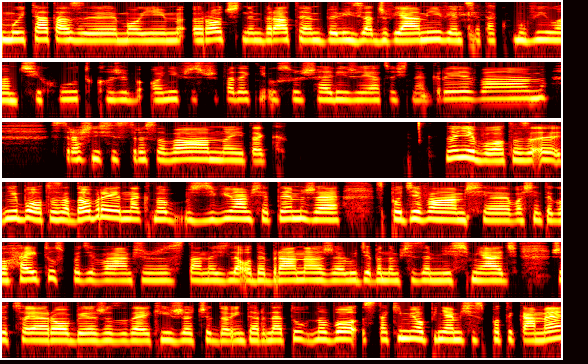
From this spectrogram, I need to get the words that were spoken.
mój tata z moim rocznym bratem byli za drzwiami, więc ja tak mówiłam cichutko, żeby oni przez przypadek nie usłyszeli, że ja coś nagrywam. Strasznie się stresowałam, no i tak no nie było, to, nie było to za dobre, jednak no, zdziwiłam się tym, że spodziewałam się właśnie tego hejtu, spodziewałam się, że zostanę źle odebrana, że ludzie będą się ze mnie śmiać, że co ja robię, że dodaję jakieś rzeczy do internetu, no bo z takimi opiniami się spotykamy,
